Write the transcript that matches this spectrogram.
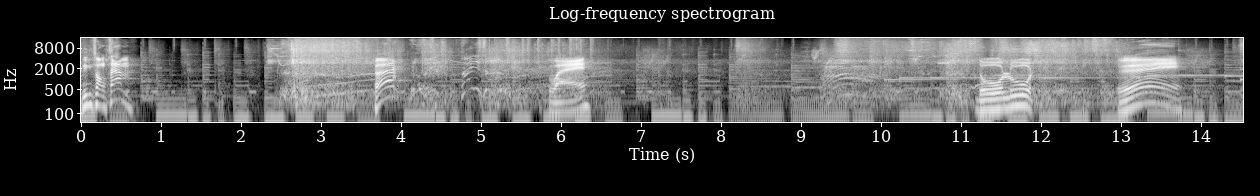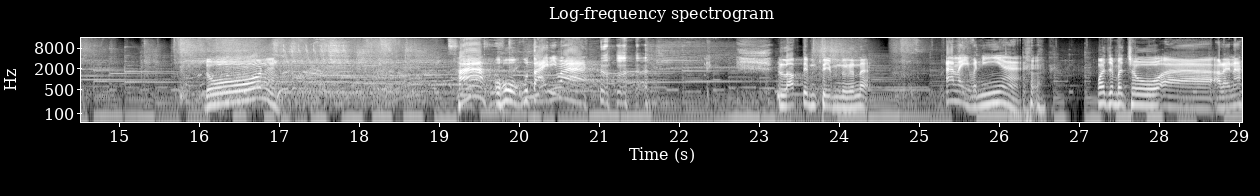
หนึ่งสองสามฮะสวยโดลูด เฮ้ย โดน โอ้โห กูตายนี่มา รับเต็มเต็มๆตรงนั้นน่ะ อะไรวะเนี่ยว่าจะมาโชว์อ่าอะไรนะ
